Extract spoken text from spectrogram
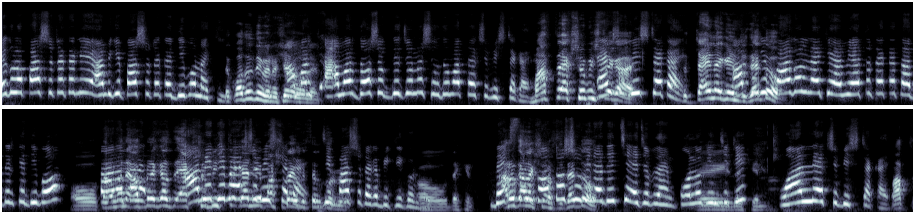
এগুলো পাঁচশো টাকা নিয়ে আমি কি পাঁচশো টাকা দিব নাকি? কত দিবেন আমার দর্শকদের জন্য শুধুমাত্র একশো বিশ টাকায়। মাত্র একশো বিশ টাকা বিশ টাকায়। চাইনা গেঞ্জি তাই তো? পাগল নাকি? আমি এত টাকা তাদেরকে দিব? মানে আপনার কাছে একশো বিশ টাকা নিয়ে পাঁচশো টাকা টাকা জি পাঁচশো টাকা বিক্রি করব। দেখেন আরও কালেকশন কত আছে তাই তো? সুবিধা দিচ্ছে? এই যে দেখেন পোলো গেঞ্জিটি ওয়ানলি একশো বিশ টাকায়। মাত্র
